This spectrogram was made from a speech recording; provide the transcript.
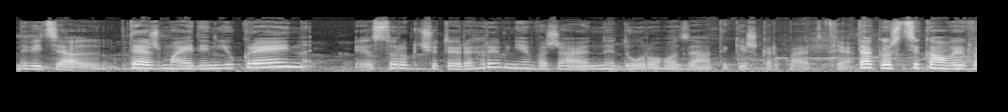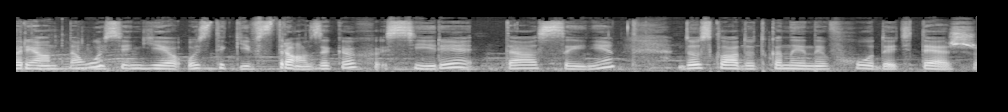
Дивіться, теж Made in Ukraine. 44 гривні вважаю недорого за такі шкарпетки. Також цікавий варіант на осінь є ось такі в стразиках сірі та сині. До складу тканини входить теж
